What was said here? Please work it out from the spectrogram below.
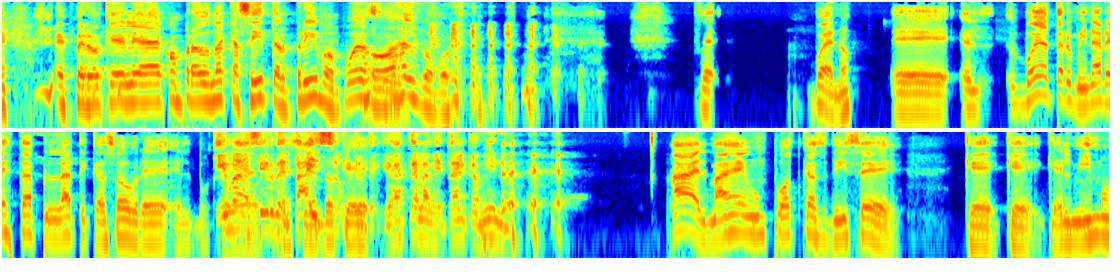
espero que le haya comprado una casita al primo, pues, o algo. Porque... Bueno, eh, voy a terminar esta plática sobre el boxeo. ¿Qué iba a decir de Tyson? Que, te quedaste a la mitad del camino. ah, el más en un podcast dice que, que, que él mismo,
